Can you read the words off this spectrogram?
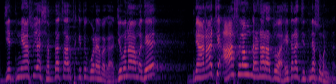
जिज्ञासू या शब्दाचा अर्थ किती गोड आहे बघा. जीवनामध्ये ज्ञानाची आस लावून धरणारा जो आहे त्याला जिज्ञासू म्हणतात.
